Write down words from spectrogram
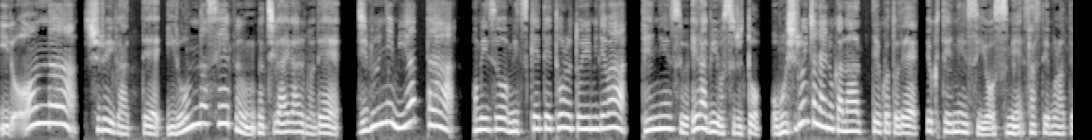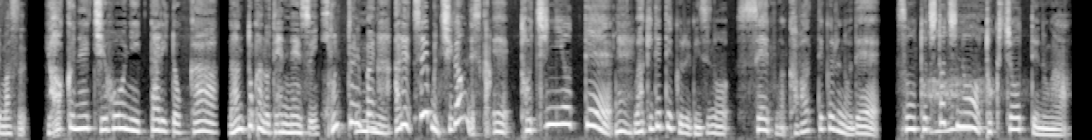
いろんな種類があって、いろんな成分の違いがあるので、自分に見合ったお水を見つけて取るという意味では、天然水を選びをすると面白いんじゃないのかなっていうことで、よく天然水をお勧めさせてもらってます。よくね、地方に行ったりとか、なんとかの天然水、本当にいっぱい、うん、あれ、成分違うんですか？え、土地によって湧き出てくる水の成分が変わってくるので、その土地土地の特徴っていうのが、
